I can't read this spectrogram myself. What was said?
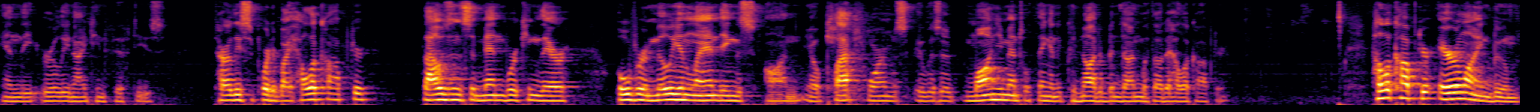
in the early 1950s. Entirely supported by helicopter, thousands of men working there, over a million landings on you know, platforms. It was a monumental thing and it could not have been done without a helicopter. Helicopter airline boom.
